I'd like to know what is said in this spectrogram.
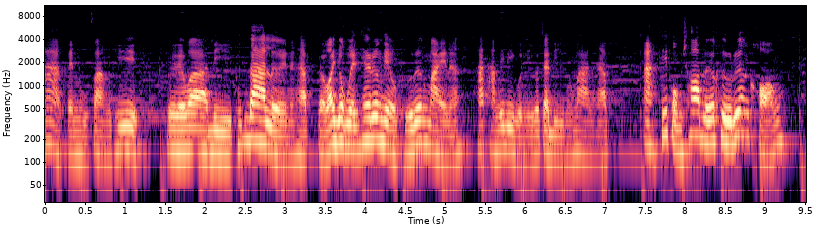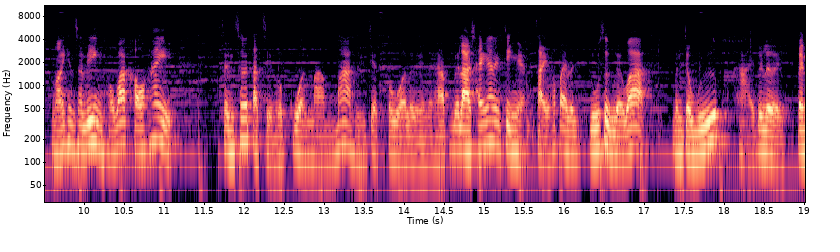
มากๆ เป็นหูฟังที่เรียกได้ว่าดีทุกด้านเลยนะครับแต่ว่ายกเว้นแค่เรื่องเดียวคือเรื่องไมค์นะถ้าทำได้ดีกว่านี้ก็จะดีมากๆนะครับอะที่ผมชอบเลยก็คือเรื่องของ noise cancelling เพราะว่าเขาให้เซ็นเซอร์ตัดเสียงรบกวนมามากถึง 7 ตัวเลยนะครับ เวลาใช้งานจริงเนี่ยใส่เข้าไปรู้สึกเลยว่ามันจะวืบหายไปเลย เป็น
